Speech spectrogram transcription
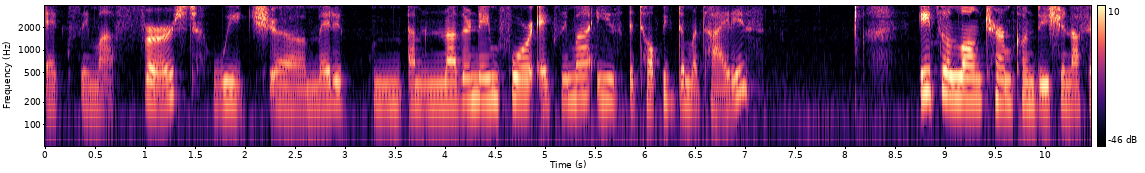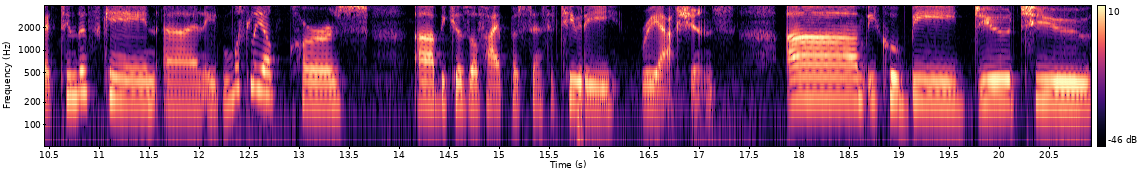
eczema first, which uh, medic- another name for eczema is atopic dermatitis. It's a long term condition affecting the skin, and it mostly occurs uh, because of hypersensitivity reactions. Um, it could be due to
